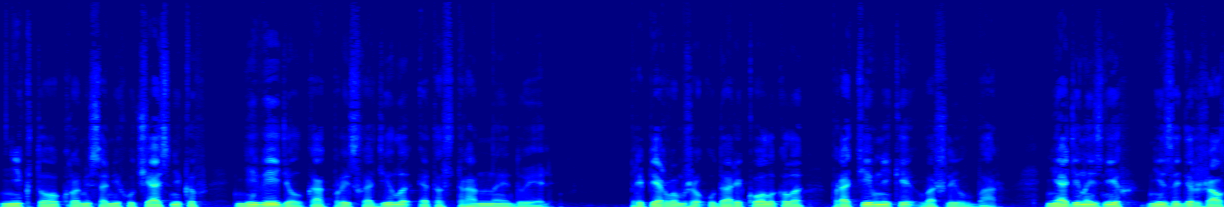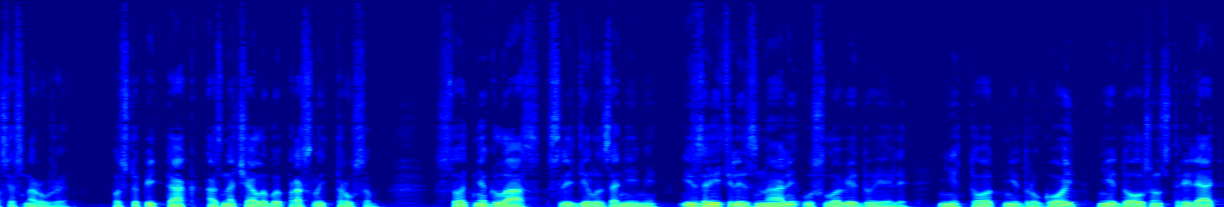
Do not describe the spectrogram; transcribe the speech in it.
Никто, кроме самих участников, не видел, как происходила эта странная дуэль. При первом же ударе колокола противники вошли в бар. Ни один из них не задержался снаружи. Поступить так означало бы прослыть трусом. Сотня глаз следила за ними, и зрители знали условия дуэли. Ни тот, ни другой не должен стрелять,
